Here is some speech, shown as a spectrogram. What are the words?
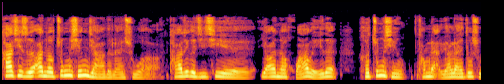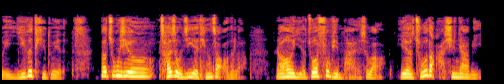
它其实按照中兴家的来说，它这个机器要按照华为的和中兴，他们俩原来都属于一个梯队的。那中兴产手机也挺早的了，然后也做副品牌是吧？也主打性价比，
